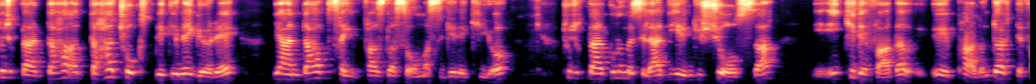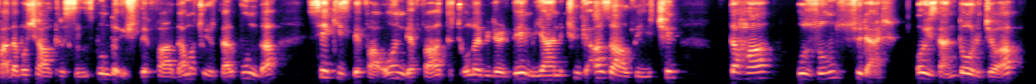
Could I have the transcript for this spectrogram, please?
Çocuklar daha daha çok dediğine göre yani daha sayı fazlası olması gerekiyor. Çocuklar bunu mesela diyelim ki şu olsa e, iki defada e, pardon dört defada boşaltırsınız. Bunda üç defada ama çocuklar bunda sekiz defa on defa olabilir değil mi? Yani çünkü azaldığı için daha uzun sürer. O yüzden doğru cevap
